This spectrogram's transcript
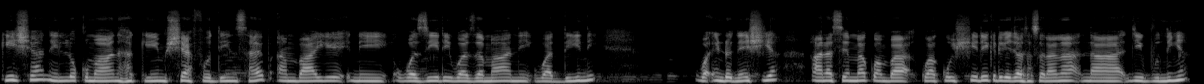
Kisha ni lukman hakim shefuddin saheb ambaye ni waziri wa zamani wa dini wa indonesia anasema kwamba kwa kushiriki katika jalsa salana na jivunia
